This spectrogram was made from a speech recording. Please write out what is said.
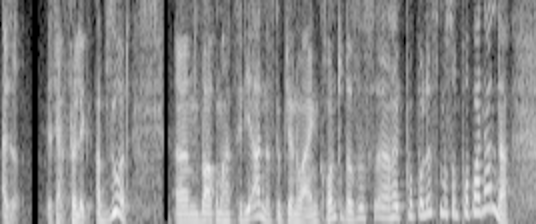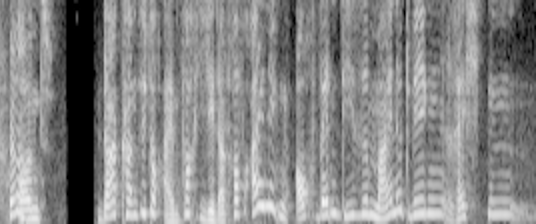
Also ist ja völlig absurd. Ähm, warum hat sie die an? Es gibt ja nur einen Grund und das ist äh, halt Populismus und Propaganda. Genau. Und da kann sich doch einfach jeder drauf einigen. Auch wenn diese meinetwegen rechten,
